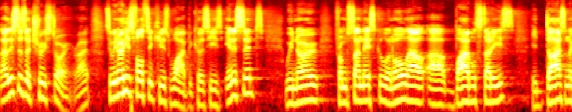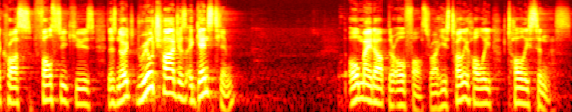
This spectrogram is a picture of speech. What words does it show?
Now, this is a true story, right? So we know he's falsely accused. Why? Because he's innocent. We know from Sunday school and all our uh, Bible studies, he dies on the cross, falsely accused. There's no real charges against him. All made up, they're all false, right? He's totally holy, totally sinless.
